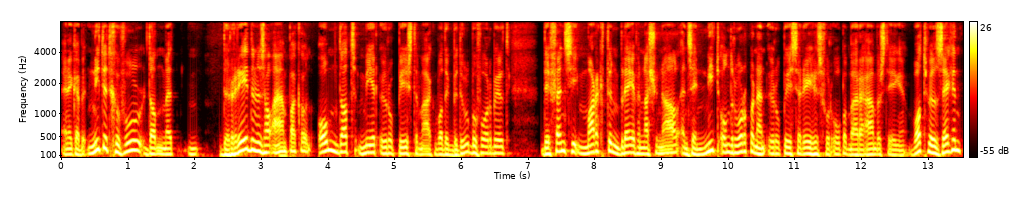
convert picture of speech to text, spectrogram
En ik heb niet het gevoel dat met de redenen zal aanpakken om dat meer Europees te maken. Wat ik bedoel bijvoorbeeld, defensiemarkten blijven nationaal en zijn niet onderworpen aan Europese regels voor openbare aanbestedingen. Wat wil zeggen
